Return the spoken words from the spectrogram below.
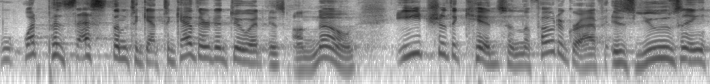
what possessed them to get together to do it is unknown. Each of the kids in the photograph is using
